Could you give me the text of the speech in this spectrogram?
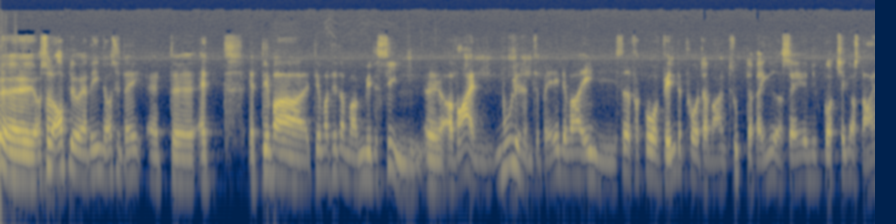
øh, og så oplever jeg det egentlig også i dag, at, øh, at, at det, var, det var det, der var medicinen øh, og vejen, muligheden tilbage. Det var egentlig, i stedet for at gå og vente på, at der var en klub, der ringede og sagde, at vi kunne godt tænke os dig,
